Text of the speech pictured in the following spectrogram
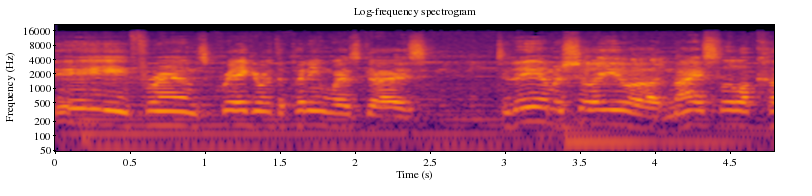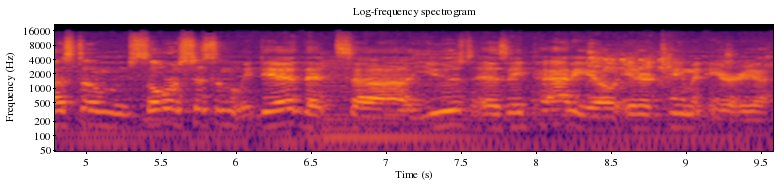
Hey friends, Greg here with the Penny Wise guys. Today I'm going to show you a nice little custom solar system that we did that's uh, used as a patio entertainment area.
